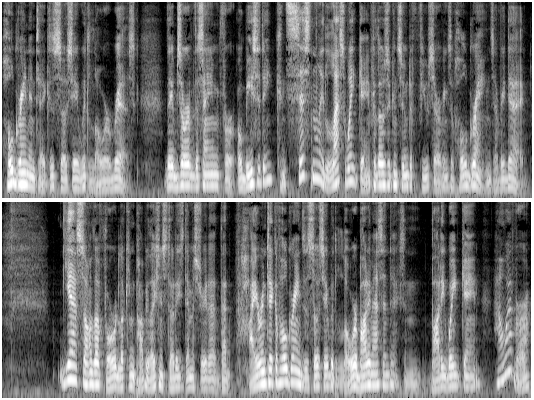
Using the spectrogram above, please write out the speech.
whole grain intake is associated with lower risk. They observed the same for obesity, consistently less weight gain for those who consumed a few servings of whole grains every day. Yes, all the forward-looking population studies demonstrate uh, that higher intake of whole grains is associated with lower body mass index and body weight gain. However,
